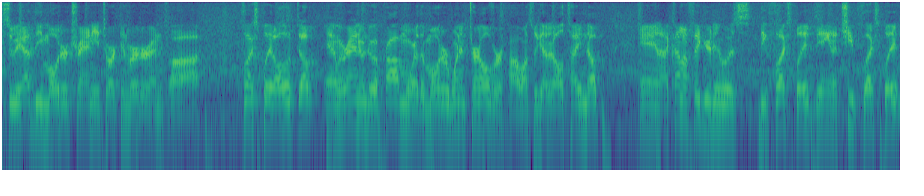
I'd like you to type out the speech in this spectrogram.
So we had the motor, tranny, torque converter, and uh, flex plate all hooked up, and we ran into a problem where the motor wouldn't turn over uh, once we got it all tightened up. And I kind of figured it was the flex plate being a cheap flex plate,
